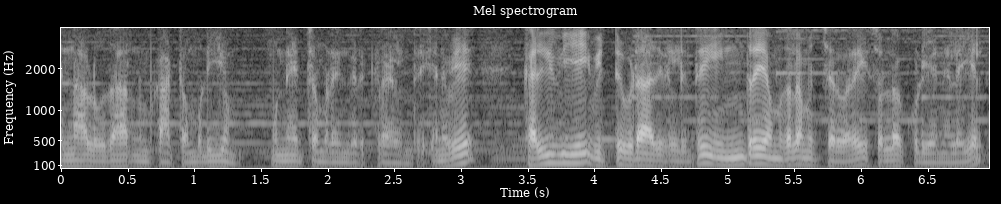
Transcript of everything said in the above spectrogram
என்னால் உதாரணம் காட்ட முடியும். முன்னேற்றம் அடைந்திருக்கிறார்கள் என்று. எனவே கல்வியை விட்டுவிடாதீர்கள் என்று இன்றைய முதலமைச்சர் வரை சொல்லக்கூடிய நிலையில்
